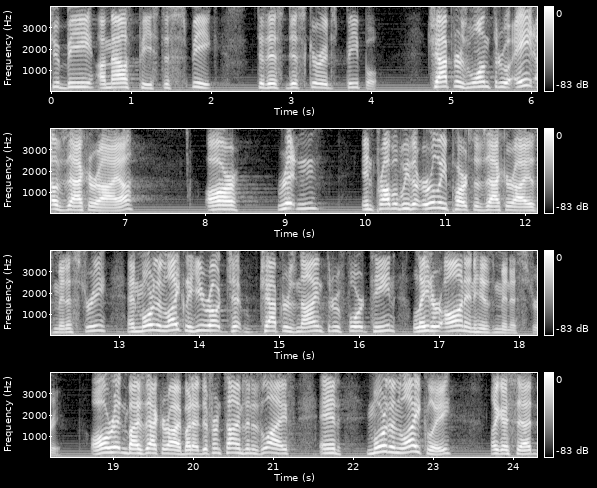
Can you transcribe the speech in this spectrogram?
to be a mouthpiece to speak to this discouraged people. Chapters 1 through 8 of Zechariah are written in probably the early parts of Zechariah's ministry, and more than likely he wrote ch- chapters 9 through 14 later on in his ministry. All written by Zechariah, but at different times in his life, and more than likely, like I said,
